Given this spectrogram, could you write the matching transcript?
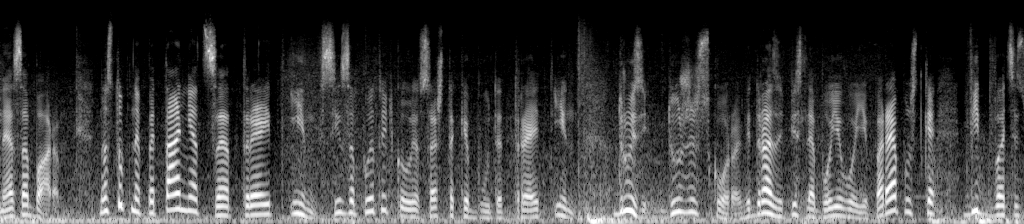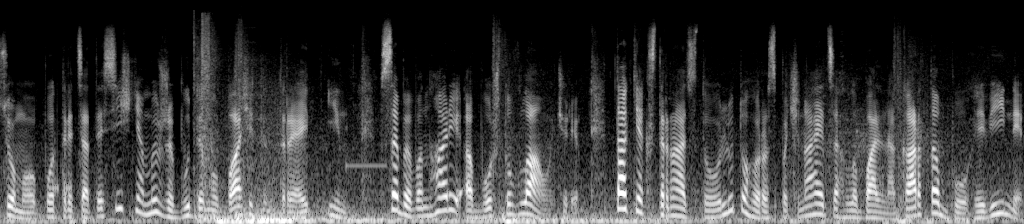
незабаром. Наступне питання це трейд-ін. Всі запитують, коли все ж таки буде трейд-ін. Друзі, дуже скоро, відразу після бойової перепустки, від 27 по 30 січня ми вже будемо бачити трейд-ін в себе в ангарі або ж то в лаунчері. Так як з 13 лютого розпочинається глобальна карта Боги війни.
